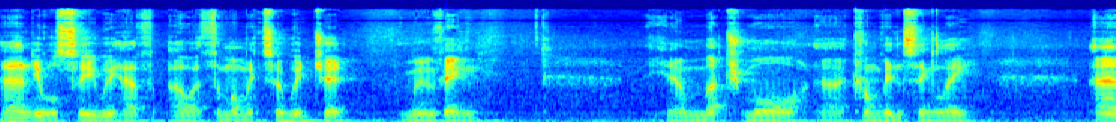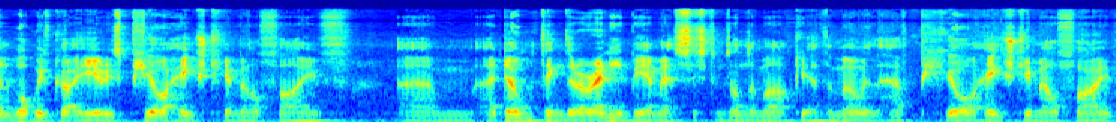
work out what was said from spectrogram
And you will see we have our thermometer widget moving you know much more uh, convincingly. And what we've got here is pure HTML5 um, I don't think there are any BMS systems on the market at the moment that have pure HTML5.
